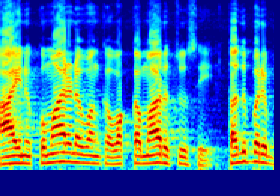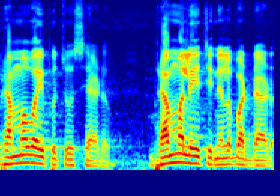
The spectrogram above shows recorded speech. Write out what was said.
ఆయన కుమారుని వంక ఒక్కమారు చూసి తదుపరి బ్రహ్మవైపు చూశాడు. బ్రహ్మ లేచి నిలబడ్డాడు.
